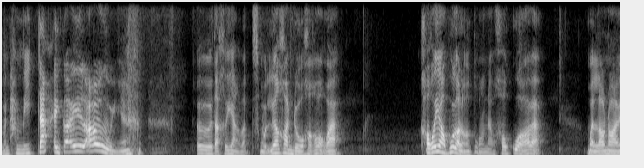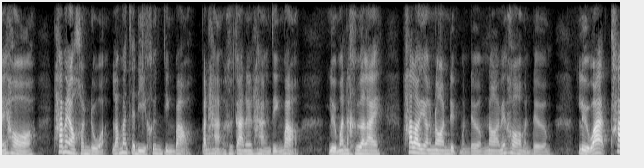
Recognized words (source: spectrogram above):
มันทำไม่ได้ก็ไอ้เล่าอย่างเงี้ย เออ แต่คืออย่างแบบสมมติเรื่องคอนโดเขาก็บอกว่า เขาก็ยอมพูดกับเราตรงๆนะเขากลัวว่าแบบ เหมือนเรานอนไม่พอ ถ้าไปนอนคอนโดแล้วมันจะดีขึ้นจริงเปล่า ปัญหามันคือการเดินทางจริงเปล่า หรือมันคืออะไร ถ้าเรายังนอนดึกเหมือนเดิม นอนไม่พอเหมือนเดิม หรือว่าถ้า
